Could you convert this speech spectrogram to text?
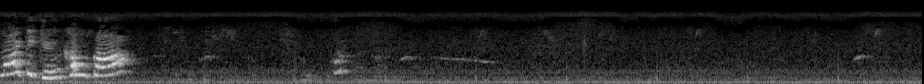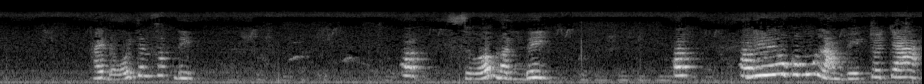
Nói cái chuyện không có. Hãy đổi chính sách đi. À, sửa mình đi à, à, nếu có muốn làm việc cho cha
